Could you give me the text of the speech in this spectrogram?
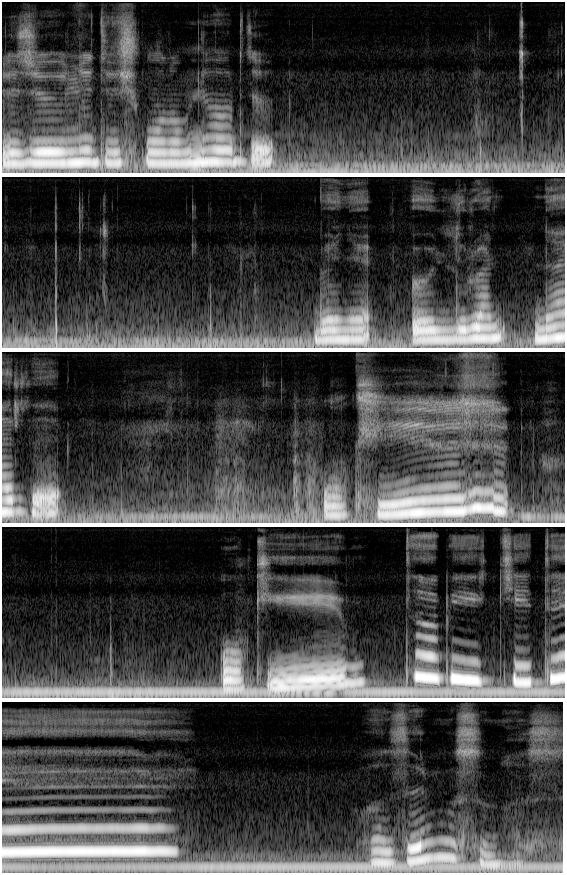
ezeli düşmanım nerede? Beni öldüren nerede? O kim? O kim? Tabii ki de. Hazır mısınız?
